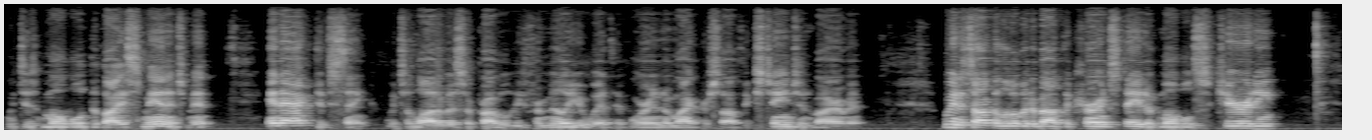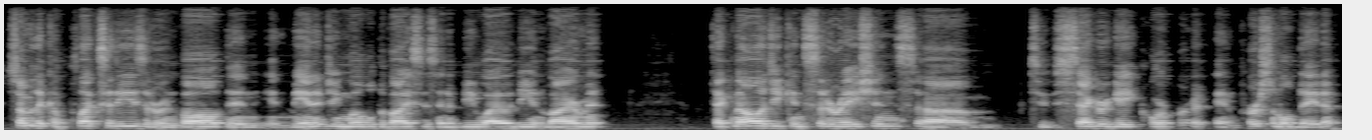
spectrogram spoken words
which is Mobile Device Management, and ActiveSync, which a lot of us are probably familiar with if we're in a Microsoft Exchange environment. We're going to talk a little bit about the current state of mobile security, some of the complexities that are involved in, in managing mobile devices in a BYOD environment, technology considerations um, to segregate corporate and personal data,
